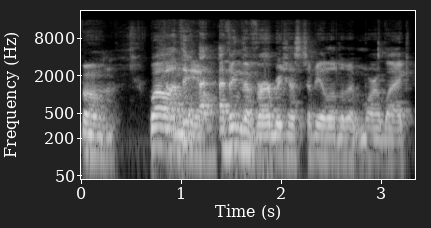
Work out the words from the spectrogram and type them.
boom. Well, I think deal. I, think the verbiage has to be a little bit more like,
